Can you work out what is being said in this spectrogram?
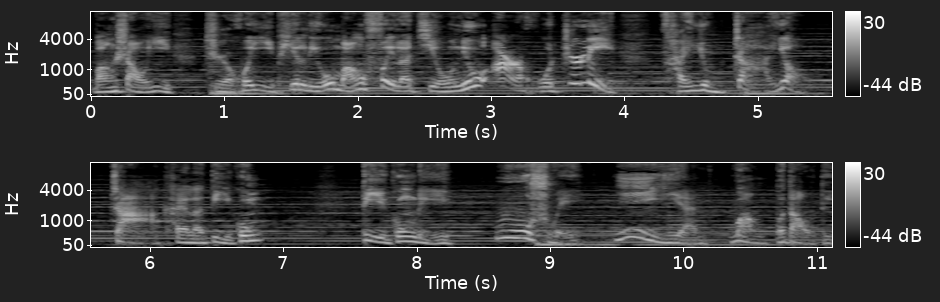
王绍义指挥一批流氓，费了九牛二虎之力，才用炸药炸开了地宫。地宫里污水一眼望不到底。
